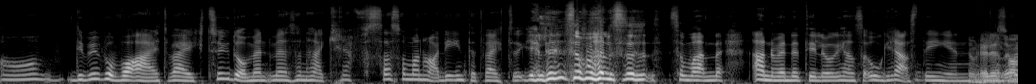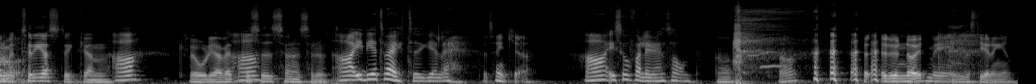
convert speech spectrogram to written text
Ja, det beror på vad är ett verktyg då. Men, men sån här krafsa som man har, det är inte ett verktyg eller som man, som man använder till att rensa ogräs. Det är ingen... Är det sån med tre stycken? Ja klor. Jag vet ja. precis hur den ser ut. Ja, är det ett verktyg eller? Det tänker jag. Ja, i så fall är det en sån. Ja. ja. är du nöjd med investeringen?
